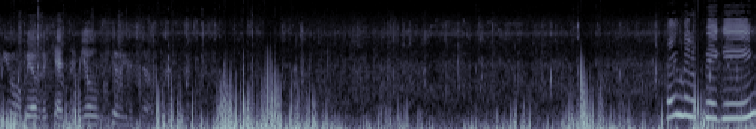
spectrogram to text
you won't be able to catch him. You'll kill yourself. Hey, little piggy.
